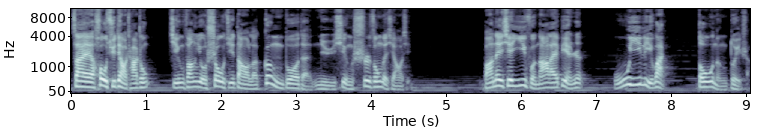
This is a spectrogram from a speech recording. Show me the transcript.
在后续调查中，警方又收集到了更多的女性失踪的消息，把那些衣服拿来辨认，无一例外都能对上。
